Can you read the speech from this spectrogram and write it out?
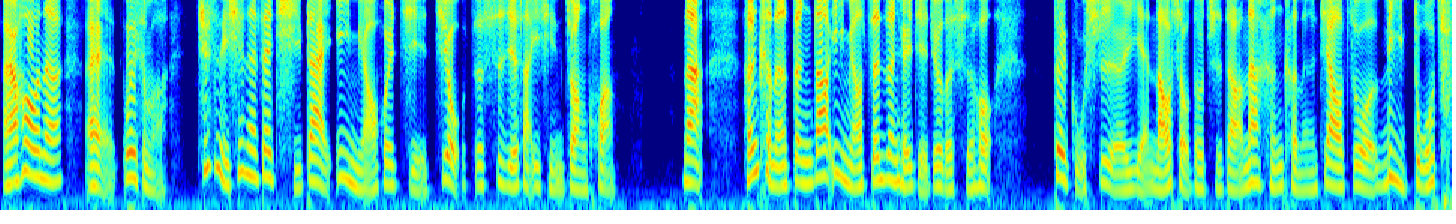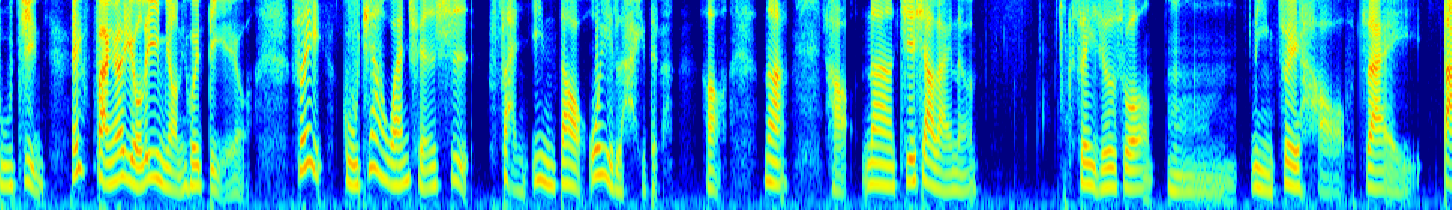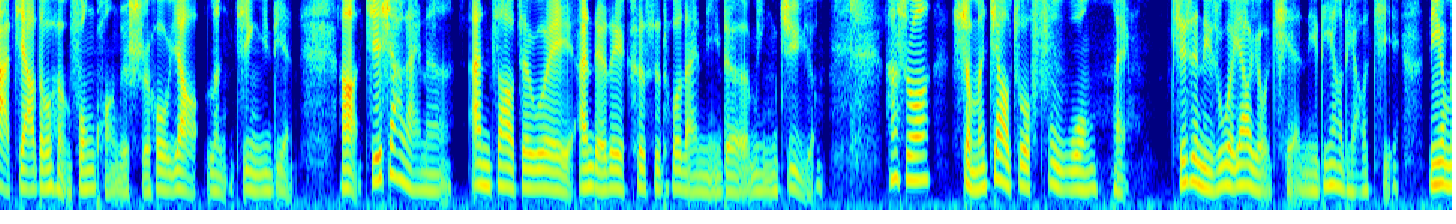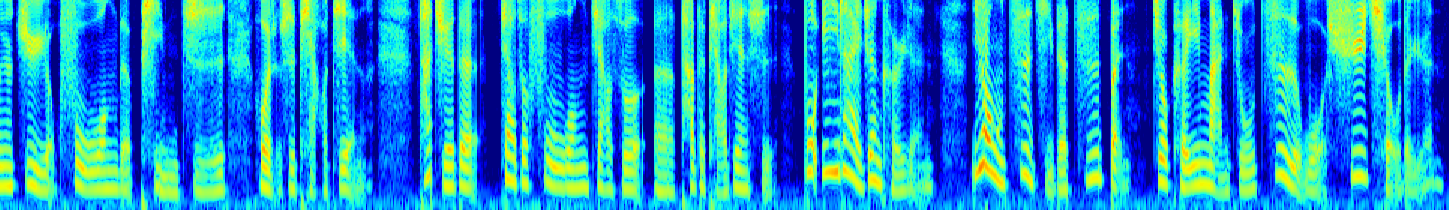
然后呢，哎，为什么？其实你现在在期待疫苗会解救这世界上疫情状况，那很可能等到疫苗真正可以解救的时候，对股市而言，老手都知道，那很可能叫做利多出尽，哎，反而有了疫苗你会跌哦，所以股价完全是。反映到未来的，好，那好，那接下来呢？所以就是说，嗯，你最好在大家都很疯狂的时候要冷静一点。好，接下来呢，按照这位安德烈克斯托兰尼的名句哦，他说：“什么叫做富翁？哎，其实你如果要有钱，你一定要了解你有没有具有富翁的品质或者是条件。”他觉得。叫做富翁，叫做呃，他的条件是不依赖任何人，用自己的资本就可以满足自我需求的人。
